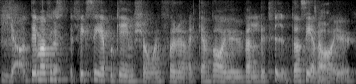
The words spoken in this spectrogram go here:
Ja, det man fick, fick se på gameshowen förra veckan var ju väldigt fint. Den scenen Ja. var ju...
